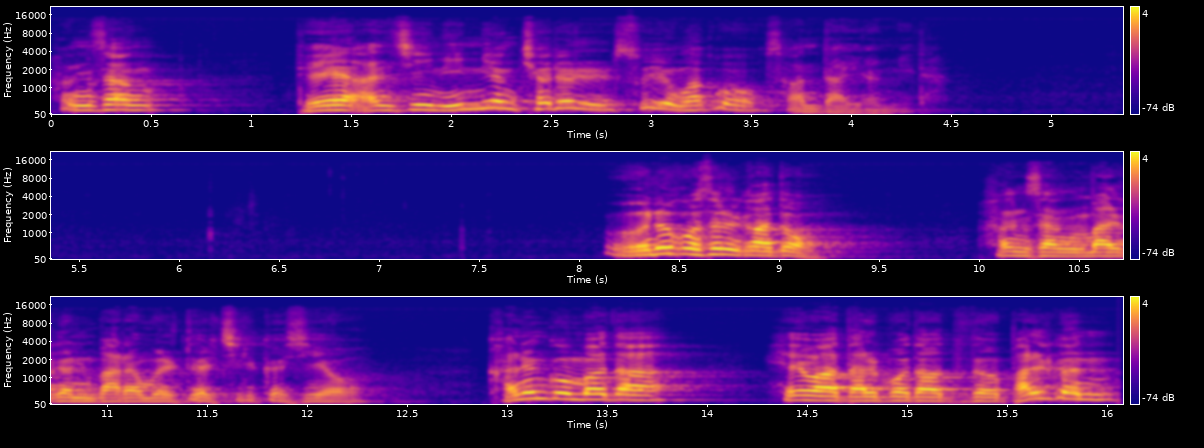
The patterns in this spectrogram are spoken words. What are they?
항상 대안심 인명처를 수용하고 산다 이겁니다. 어느 곳을 가도 항상 맑은 바람을 떨칠 것이요 가는 곳마다 해와 달보다 더 밝은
